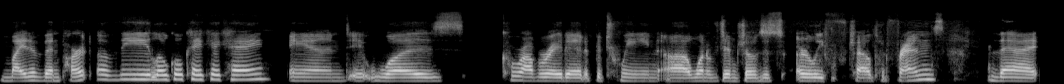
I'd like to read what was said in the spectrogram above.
might have been part of the local KKK, and it was corroborated between uh, one of Jim Jones's early childhood friends that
